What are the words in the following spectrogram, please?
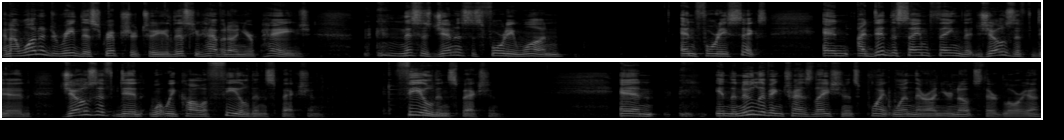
And I wanted to read this scripture to you. This, you have it on your page. this is Genesis 41 and 46. And I did the same thing that Joseph did. Joseph did what we call a field inspection. Field inspection. And in the New Living Translation, it's point one there on your notes there, Gloria.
